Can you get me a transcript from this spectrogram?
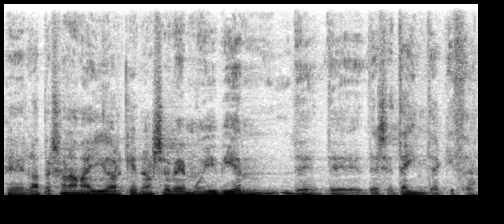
eh, la persona mayor que no se ve muy bien de, 70 quizá.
